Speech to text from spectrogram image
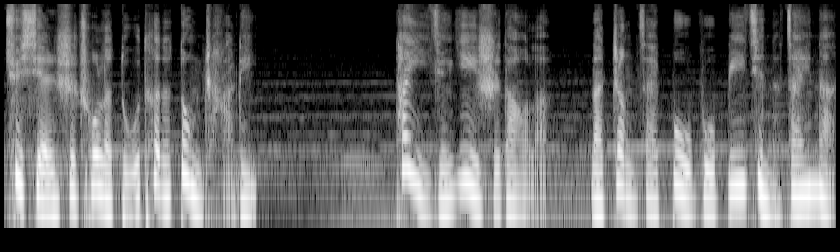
却显示出了独特的洞察力。他已经意识到了那正在步步逼近的灾难。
